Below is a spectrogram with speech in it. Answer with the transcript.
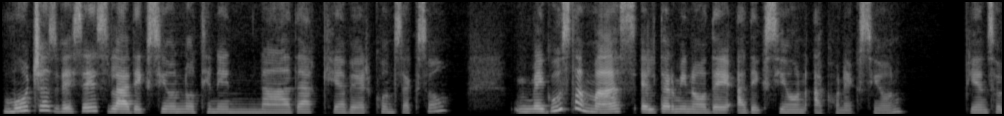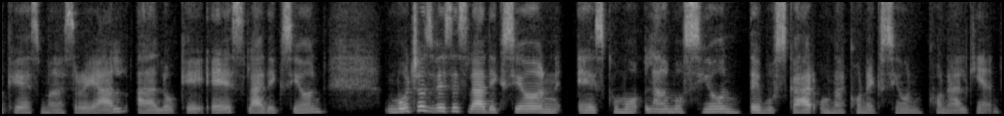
Muchas veces la adicción no tiene nada que ver con sexo. Me gusta más el término de adicción a conexión. Pienso que es más real a lo que es la adicción Muchas veces la adicción es como la emoción de buscar una conexión con alguien,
